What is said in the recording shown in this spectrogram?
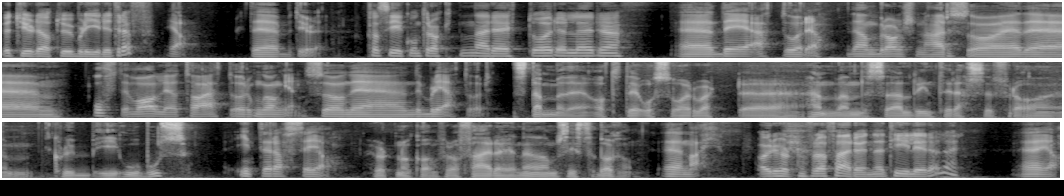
Betyr det at du blir i treff? Ja, det betyr det. Hva sier kontrakten, er det ett år, eller? Eh, det er ett år, ja. I den bransjen her så er det um, ofte vanlig å ta ett år om gangen, så det, det blir ett år. Stemmer det at det også har vært eh, henvendelse eller interesse fra um, klubb i Obos? Interesse, ja. Hørt noe fra Færøyene de siste dagene? Eh, nei. Har du hørt noe fra Færøyene tidligere, eller? Eh, ja.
